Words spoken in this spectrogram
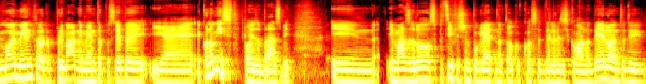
Moj mentor, primarni mentor posebej, je ekonomist po izobrazbi in ima zelo specifičen pogled na to, kako se dela raziskovalno delo, in tudi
